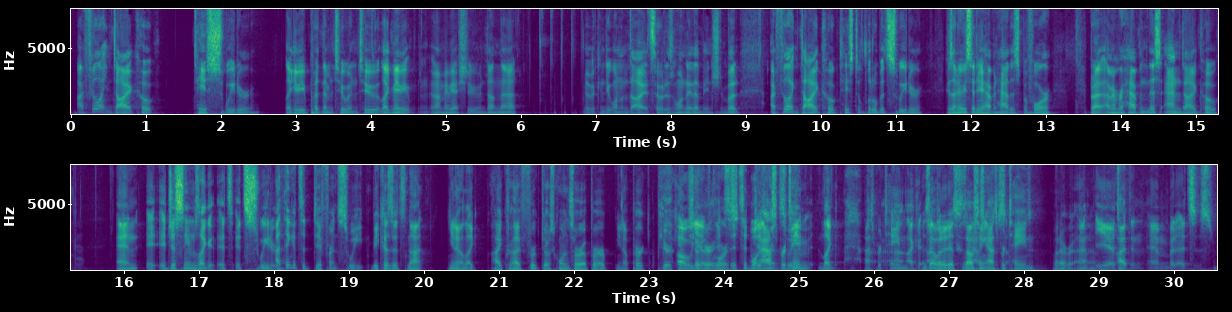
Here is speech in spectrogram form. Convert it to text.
I feel like Diet Coke tastes sweeter. Like if you put them two and two, like maybe, uh, maybe I should have even done that. Maybe we can do one on diet sodas one day. That'd be interesting. But I feel like Diet Coke tastes a little bit sweeter because I know you said you haven't had this before, but I, I remember having this and Diet Coke, and it, it just seems like it, it's it's sweeter. I think it's a different sweet because it's not you know like high, high fructose corn syrup or you know per, pure cane Oh sugar. yeah, of course. It's, it's a well, different aspartame, sweet. like aspartame. I could- is I that what it is? Because I was saying aspartame. whatever. I yeah, it's I- with an M, but it's it's-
